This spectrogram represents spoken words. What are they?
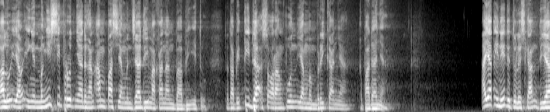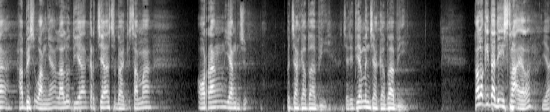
Lalu ia ingin mengisi perutnya dengan ampas yang menjadi makanan babi itu. Tetapi tidak seorang pun yang memberikannya kepadanya. Ayat ini dituliskan dia habis uangnya lalu dia kerja sebagai sama orang yang penjaga babi. Jadi dia menjaga babi. Kalau kita di Israel, ya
